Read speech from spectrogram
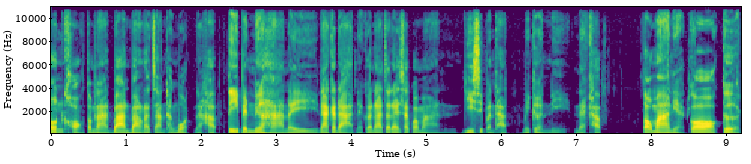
ต้นของตำนานบ้านบางระจันทั้งหมดนะครับตีเป็นเนื้อหาในหน้ากระดาษเนี่ยก็น่าจะได้สักประมาณ 20 บรรทัดไม่เกินนี้นะครับ ต่อมาเนี่ยก็เกิด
